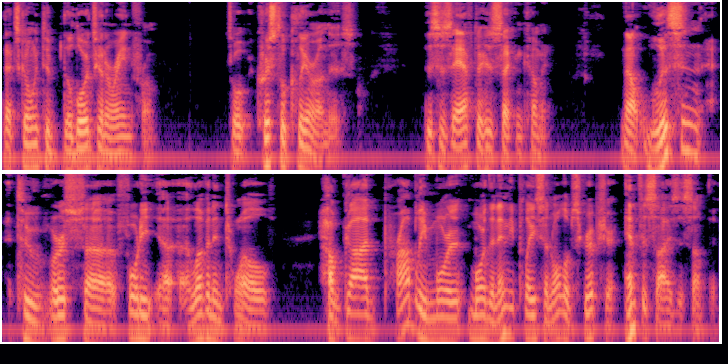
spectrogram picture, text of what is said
that's going to the Lord's going to reign from. So crystal clear on this. This is after his second coming. Now listen to verse uh, 40, uh, 11 and 12, how God probably more, more than any place in all of scripture emphasizes something.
